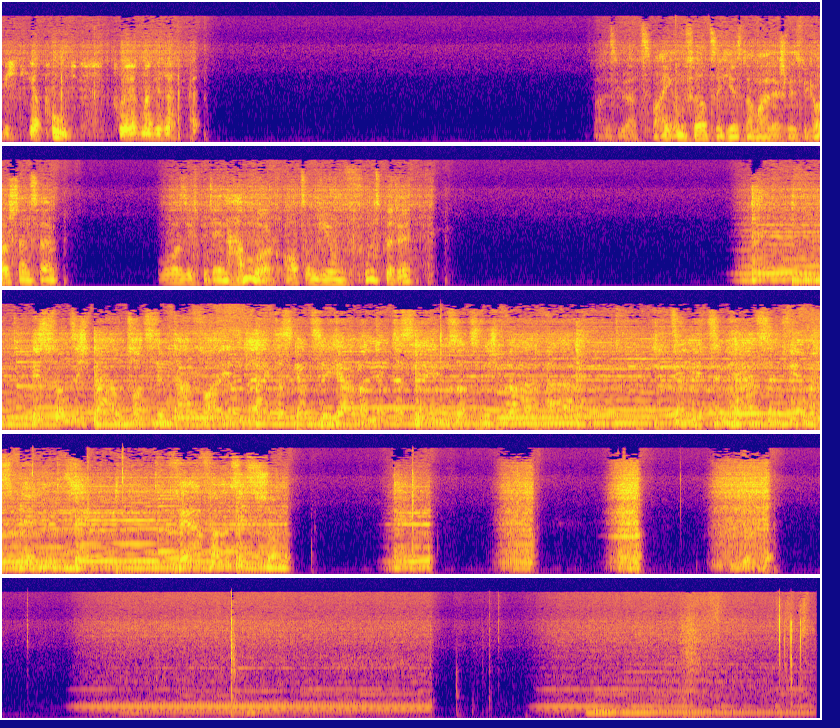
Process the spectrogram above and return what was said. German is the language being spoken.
wichtiger Punkt. Früher hat man gesagt, 42, hier ist nochmal der Schleswig-Holstein-Fan. Vorsicht bitte in Hamburg, Ortsumgehung Fußbüttel. Ist unsichtbar und trotzdem da, Freude und Leid das ganze Jahr, man nimmt das Leben sonst nicht wahr.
